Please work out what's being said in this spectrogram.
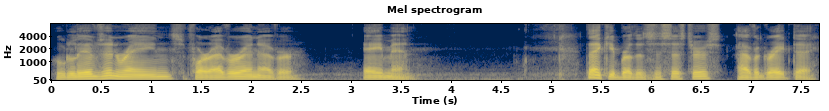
who lives and reigns forever and ever. Amen. Thank you, brothers and sisters. Have a great day.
